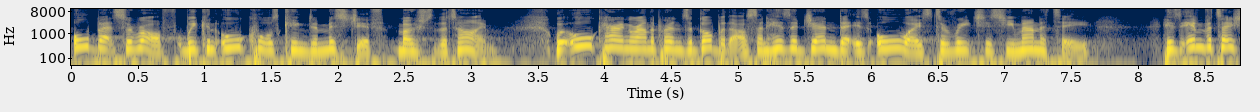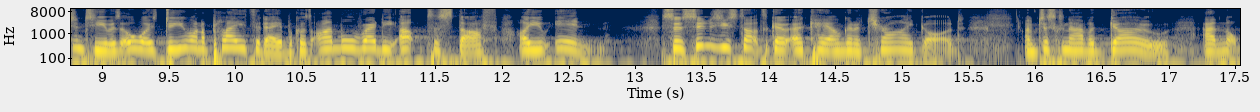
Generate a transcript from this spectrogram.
all bets are off. We can all cause kingdom mischief most of the time. We're all carrying around the presence of God with us, and his agenda is always to reach his humanity. His invitation to you is always, Do you want to play today? Because I'm already up to stuff. Are you in? So as soon as you start to go, okay, I'm going to try God, I'm just going to have a go at not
